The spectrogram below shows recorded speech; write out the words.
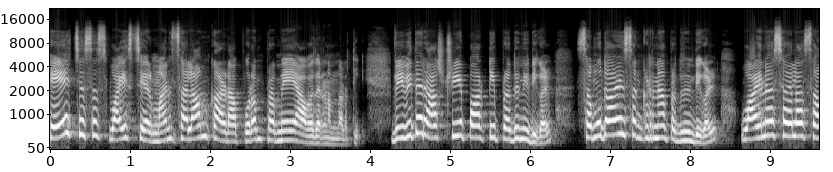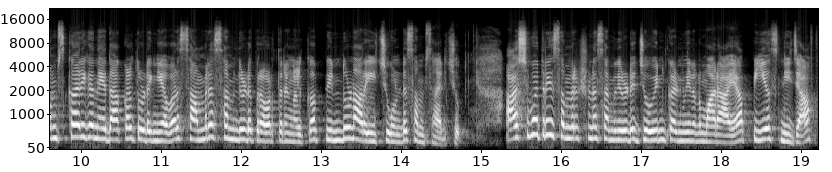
K H S S vice chairman Salam Kadappuram പ്രമേയാവതരണം നടത്തി. വിവിധ രാഷ്ട്രീയ പാർട്ടി പ്രതിനിധികൾ സമുദായ സംഘടനാ പ്രതിനിധികൾ വായനശാല സാംസ്കാരിക നേതാക്കൾ തുടങ്ങിയവർ സമരസമിതിയുടെ പ്രവർത്തനങ്ങൾക്ക് പിന്തുണ അറിയിച്ചുകൊണ്ട് സംസാരിച്ചു. ആശുപത്രി സംരക്ഷണ സമിതിയുടെ ജോയിന്റ് കൺവീനർമാരായ പി എസ് നിജാഫ്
